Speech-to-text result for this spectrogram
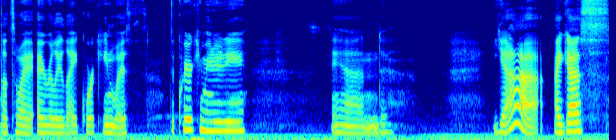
That's why I really like working with the queer community. And yeah, I guess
